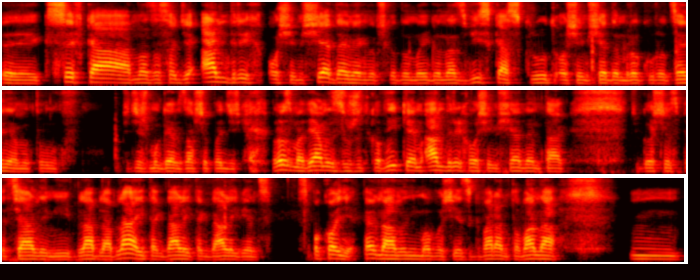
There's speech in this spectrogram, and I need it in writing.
y, ksywka na zasadzie Andrych87, jak na przykład do mojego nazwiska, skrót 87 roku urodzenia, no to przecież mogę zawsze powiedzieć, rozmawiamy z użytkownikiem Andrych87, tak, gościem specjalnym i bla, bla, bla i tak dalej, i tak dalej, więc spokojnie, pełna anonimowość jest gwarantowana. Mm,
